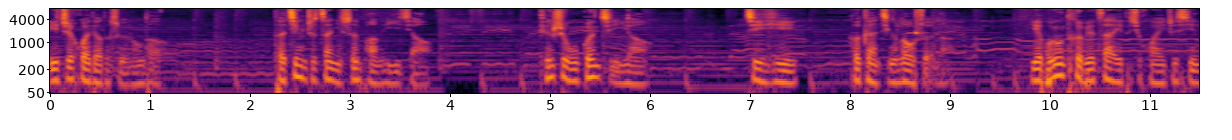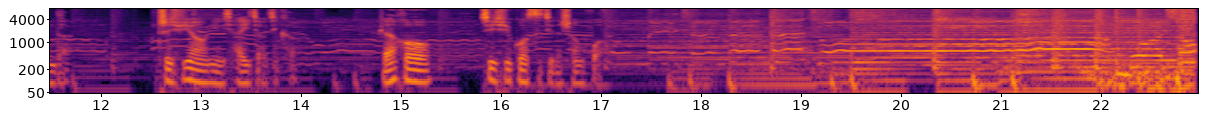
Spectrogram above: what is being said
一只坏掉的水龙头，它静止在你身旁的一角，平时无关紧要，记忆和感情漏水了，也不用特别在意的去换一只新的，只需要拧下一角即可，然后继续过自己的生活。我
